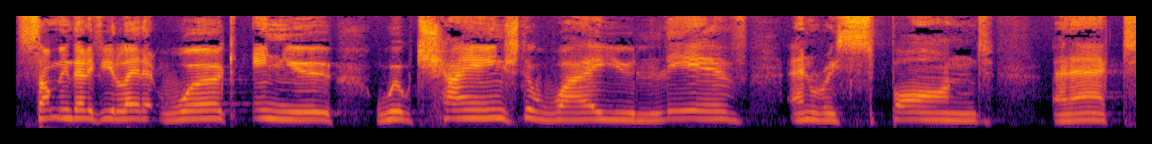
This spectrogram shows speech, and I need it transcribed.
Something that, if you let it work in you, will change the way you live and respond and act.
